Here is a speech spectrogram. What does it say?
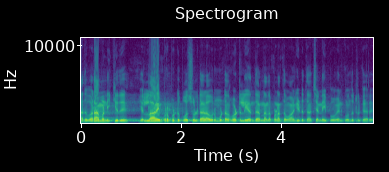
அது வராமல் நிற்கிது எல்லாரையும் புறப்பட்டு போக சொல்லிட்டார். அவர் மட்டும் அந்த ஹோட்டல்லே இருந்தார். நான் அந்த பணத்தை வாங்கிட்டு தான் சென்னை போவேன்னு வந்துட்டுருக்காரு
